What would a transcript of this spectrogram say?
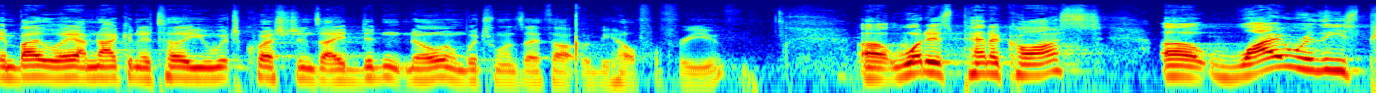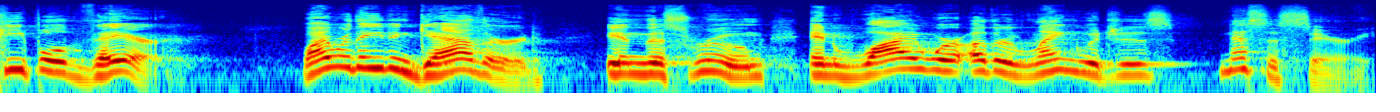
and by the way, I'm not going to tell you which questions I didn't know and which ones I thought would be helpful for you. Uh, what is Pentecost? Uh, why were these people there? Why were they even gathered in this room? And why were other languages necessary?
